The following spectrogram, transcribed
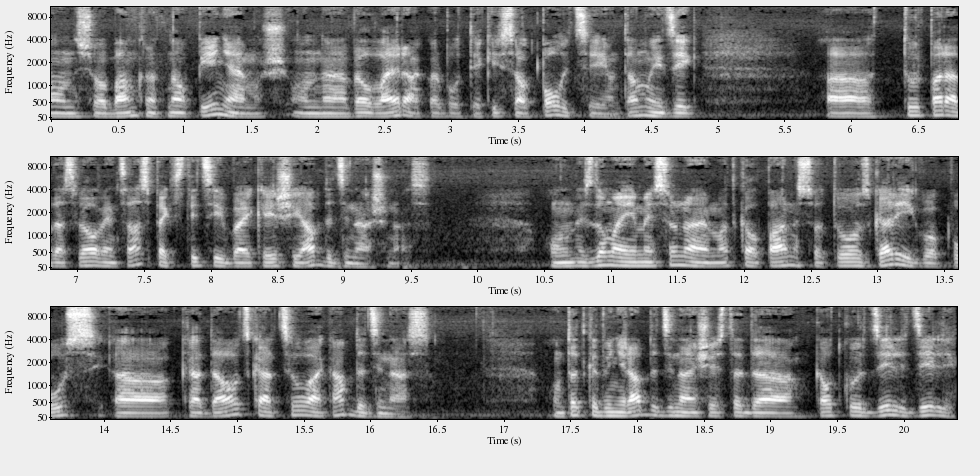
un šo banknotu nav pieņēmuši, un vēl vairāk varbūt tiek izsaukt policija un tam līdzīgi, tur parādās vēl viens aspekts ticībai, ka ir šī apdedzināšanās. Un es domāju, ja mēs runājam atkal pārnesot to uz garīgo pusi, ka daudzkārt cilvēki apdedzinās. Un tad, kad viņi ir apdedzinājušies, tad kaut kur dziļi, dziļi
